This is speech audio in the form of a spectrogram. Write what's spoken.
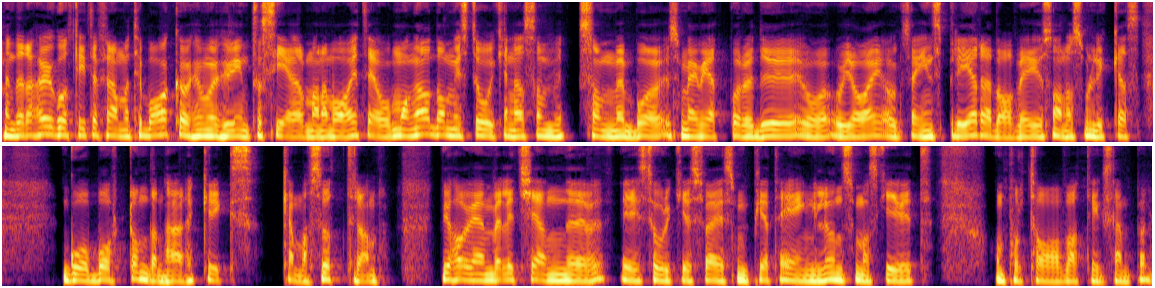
Men det där har ju gått lite fram och tillbaka och hur, hur intresserad man har varit. Och många av de historikerna som, som, som jag vet både du och, och jag är också inspirerade av är ju sådana som lyckas gå bortom den här krigs... Kamasutran. Vi har ju en väldigt känd eh, historiker i Sverige som Peter Englund som har skrivit om Poltava till exempel.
